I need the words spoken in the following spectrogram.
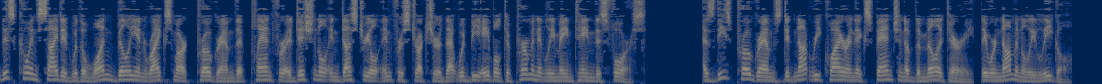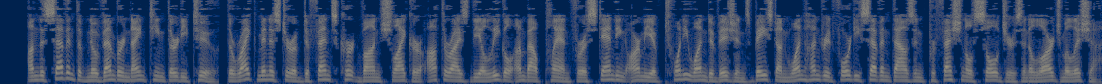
This coincided with a 1 billion Reichsmark program that planned for additional industrial infrastructure that would be able to permanently maintain this force. As these programs did not require an expansion of the military, they were nominally legal. On 7 November 1932, the Reich Minister of Defense Kurt von Schleicher authorized the illegal Umbau plan for a standing army of 21 divisions based on 147,000 professional soldiers and a large militia.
